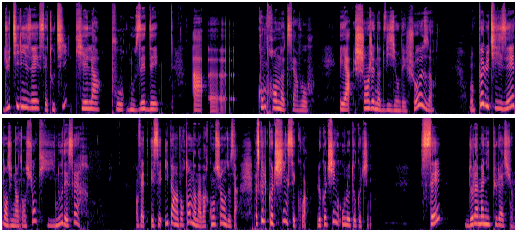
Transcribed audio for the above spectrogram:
d'utiliser cet outil qui est là pour nous aider à euh, comprendre notre cerveau et à changer notre vision des choses. On peut l'utiliser dans une intention qui nous dessert. En fait, et c'est hyper important d'en avoir conscience de ça. Parce que le coaching, c'est quoi? Le coaching ou l'auto-coaching? C'est de la manipulation.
